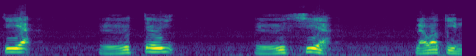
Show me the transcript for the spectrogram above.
เจียหรือจื้อ หรือเชี่ยแปลว่ากิน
